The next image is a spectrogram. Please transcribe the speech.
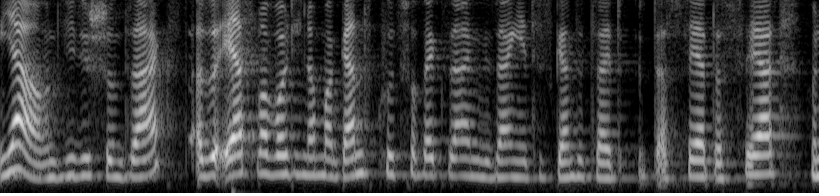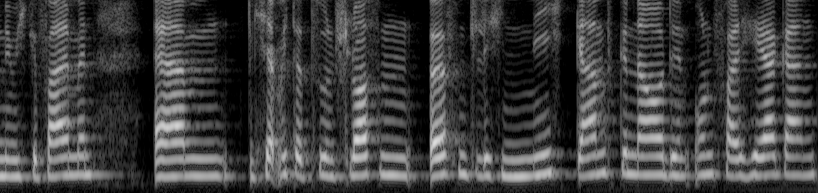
ja, und wie du schon sagst, also erstmal wollte ich noch mal ganz kurz vorweg sagen, wir sagen jetzt die ganze Zeit das Pferd, das Pferd, von dem ich gefallen bin. Ähm, ich habe mich dazu entschlossen, öffentlich nicht ganz genau den Unfallhergang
